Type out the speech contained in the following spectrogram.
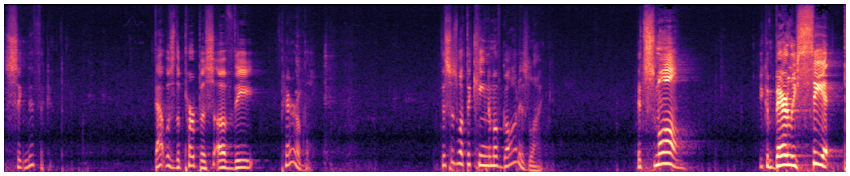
significant. That was the purpose of the parable. This is what the kingdom of God is like. It's small. You can barely see it.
